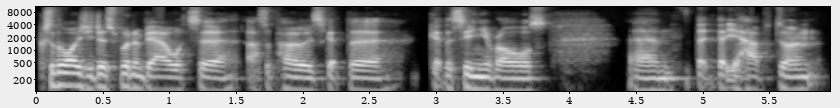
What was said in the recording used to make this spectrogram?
Because otherwise you just wouldn't be able to i suppose get the get the senior roles um, that, that you have done.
